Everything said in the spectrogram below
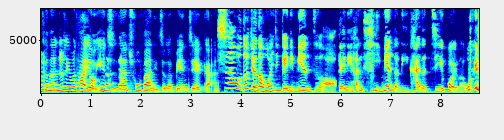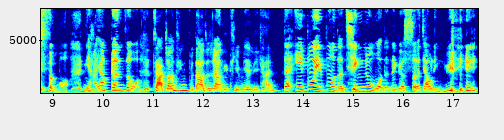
可能就是因为他有一直在触犯你这个边界感。是啊，我都觉得我已经给你面子了，给你很体面的离开的机会了，为什么你还要跟着我？假装听不到，就是让你体面离开。对，一步一步的侵入我的那个社交领域。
